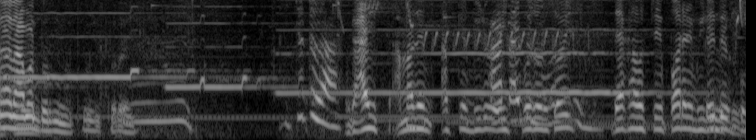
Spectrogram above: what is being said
না না আমার না তুই করাই খা। গাইস আমাদের আজকের ভিডিও এই পর্যন্তই। দেখা হচ্ছে পরের ভিডিও দেখো।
